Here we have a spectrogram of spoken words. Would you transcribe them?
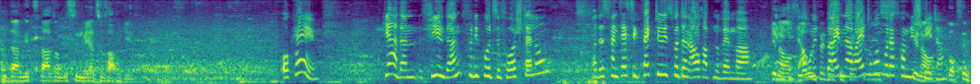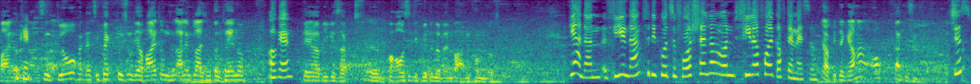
und damit es da so ein bisschen mehr zur Sache geht. Okay. Ja, dann vielen Dank für die kurze Vorstellung. Und das Fantastic Factories wird dann auch ab November erhältlich. Auch Glow mit Fantastic beiden Erweiterungen Factories. oder kommen die genau, später? Doch, sind beide Okay. da. Es sind Glow, Fantastic Factories und die Erweiterungen sind alle im gleichen Container, Okay. der, wie gesagt, äh, voraussichtlich Mitte November ankommen wird. Ja, dann vielen Dank für die kurze Vorstellung und viel Erfolg auf der Messe. Ja, bitte gerne auch. Dankeschön. Tschüss.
